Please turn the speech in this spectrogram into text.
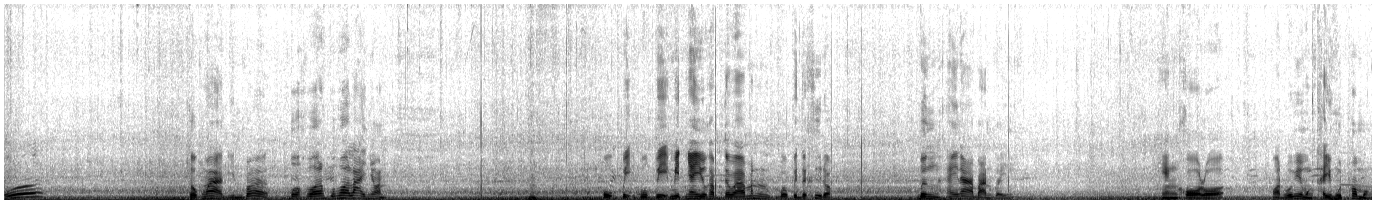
โอ้ยตกมาดินเพราะบ่พอบ่พอไล่ย้อนปุปิปุปิมิดใหญ่อยู่ครับ แต่ว่ามันบ่เป็นตะคือดอก เบิ่งให้หน้าบ้านก่อยแหงคอรอหอดว่ามีหมองไทยหุดพ่อหมอง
